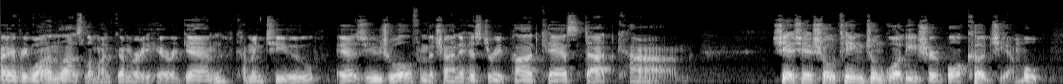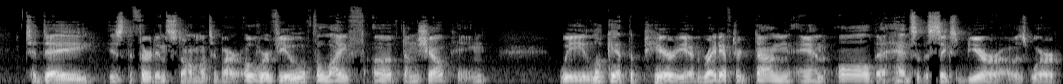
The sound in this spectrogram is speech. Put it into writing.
Hi everyone, Laszlo Montgomery here again, coming to you as usual from the ChinaHistoryPodcast.com. 谢谢收听中国历史博客节目. Today is the third installment of our overview of the life of Deng Xiaoping. We look at the period right after Deng and all the heads of the six bureaus were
